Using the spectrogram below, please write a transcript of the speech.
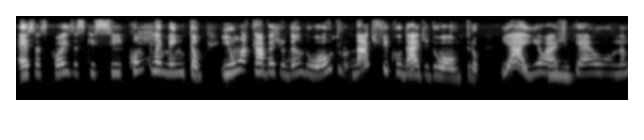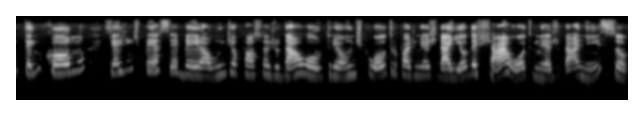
Essas coisas que se complementam e um acaba ajudando o outro na dificuldade do outro. E aí eu acho Uhum. que é o não tem como se a gente perceber aonde eu posso ajudar o outro e onde que o outro pode me ajudar e eu deixar o outro me ajudar nisso,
